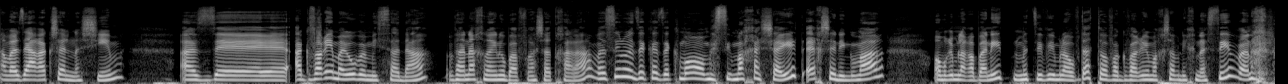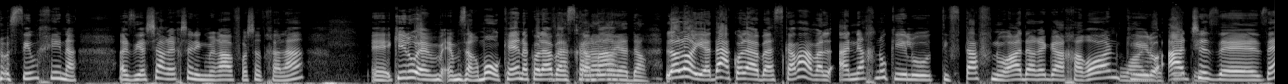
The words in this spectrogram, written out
אבל זה היה רק של נשים. אז uh, הגברים היו במסעדה, ואנחנו היינו בהפרשת חלה, ועשינו את זה כזה כמו משימה חשאית, איך שנגמר. אומרים לרבנית, מציבים לעובדה, טוב, הגברים עכשיו נכנסים ואנחנו עושים חינה. אז ישר איך שנגמרה הפרשת חלה, אה, כאילו הם, הם זרמו, כן? הכל היה בהסכמה. והכלה לא ידעה. לא, לא, היא ידעה, הכל היה בהסכמה, אבל אנחנו כאילו טפטפנו עד הרגע האחרון, וואי, כאילו עד. שזה זה.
